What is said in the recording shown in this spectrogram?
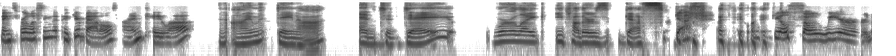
Thanks for listening to Pick Your Battles. I'm Kayla. And I'm Dana. And today we're like each other's guests. Yes. I feel like. It feels so weird.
